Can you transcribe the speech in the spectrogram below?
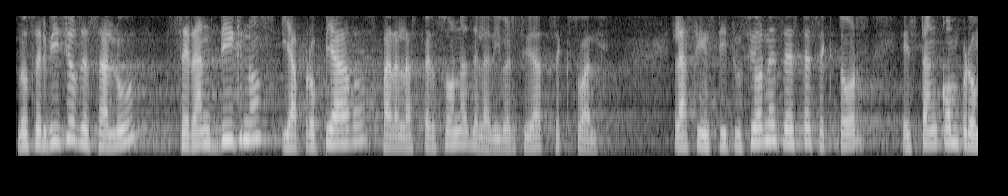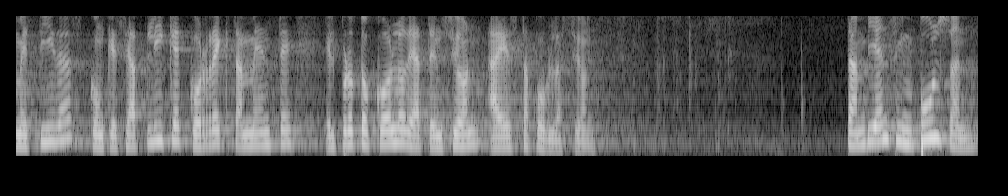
Los servicios de salud serán dignos y apropiados para las personas de la diversidad sexual las instituciones de este sector están comprometidas con que se aplique correctamente el protocolo de atención a esta población. También se impulsan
